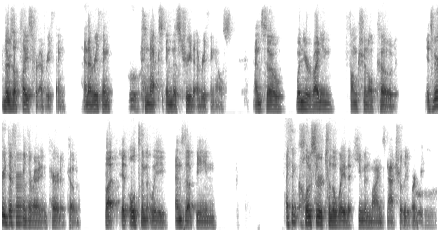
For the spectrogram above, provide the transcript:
there's a place for everything, and everything Ooh. connects in this tree to everything else. And so when you're writing functional code, it's very different than writing imperative code but it ultimately ends up being i think closer to the way that human minds naturally work Ooh.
